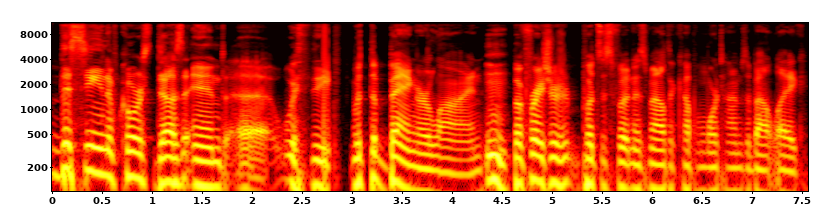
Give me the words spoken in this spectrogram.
this scene, of course, does end uh, with the with the banger line. Mm. But Frasier puts his foot in his mouth a couple more times about like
